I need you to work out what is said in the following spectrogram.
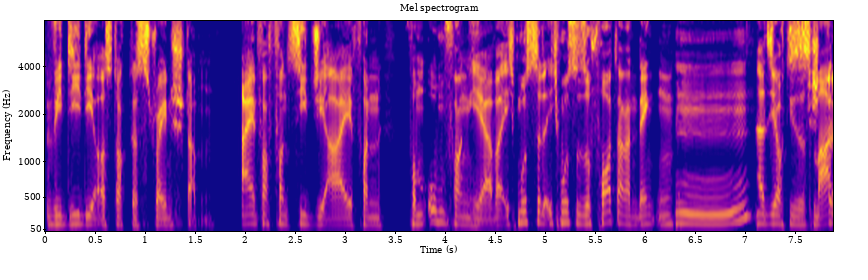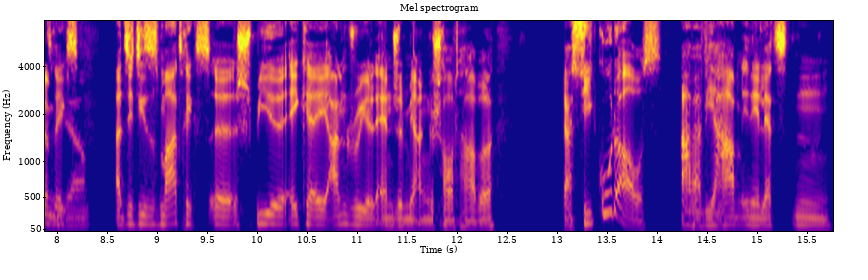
wie die, die aus Doctor Strange stammen. Einfach von CGI, von, vom Umfang her. Weil ich musste, ich musste sofort daran denken, hm, als ich auch dieses stimmt, Matrix, ja. als ich dieses Matrix-Spiel, aka Unreal Engine, mir angeschaut habe, das sieht gut aus. Aber wir haben in den letzten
